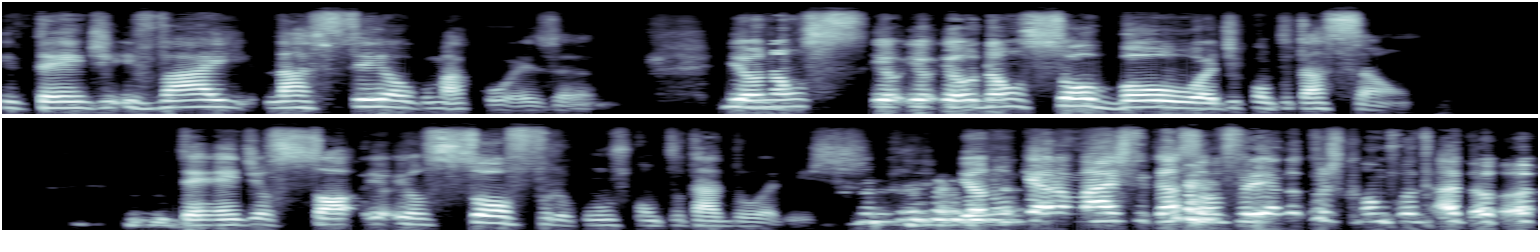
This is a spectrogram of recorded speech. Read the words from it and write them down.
entende? E vai nascer alguma coisa. Eu não, eu, eu não sou boa de computação. Entende? Eu, so, eu, eu, sofro com os computadores. Eu não quero mais ficar sofrendo com os computadores.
